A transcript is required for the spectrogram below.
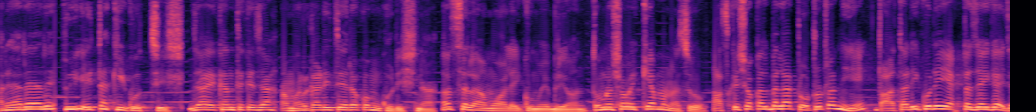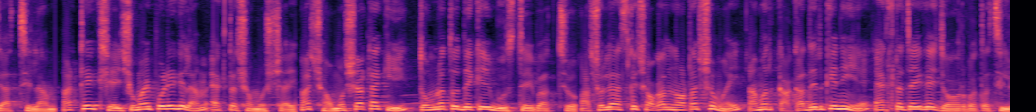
আরে আরে আরে, তুই এটা কি করছিস? যা এখান থেকে যা, আমার গাড়িতে এরকম করিস না। আসসালামু আলাইকুম, এভরিওয়ান। তোমরা সবাই কেমন আছো? আজকে সকালবেলা টোটোটা নিয়ে তাড়াতাড়ি করেই একটা জায়গায় যাচ্ছিলাম। আর ঠিক সেই সময় পড়ে গেলাম একটা সমস্যায়। আর সমস্যাটা কি? তোমরা তো দেখেই বুঝতেই পারছ। আসলে আজকে সকাল নটার সময় আমার কাকাদেরকে নিয়ে একটা জায়গায় যাওয়ার কথা ছিল।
